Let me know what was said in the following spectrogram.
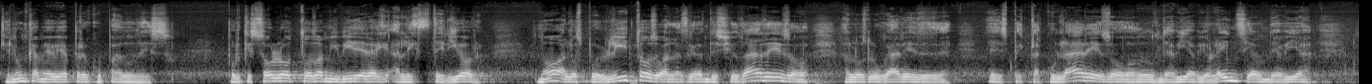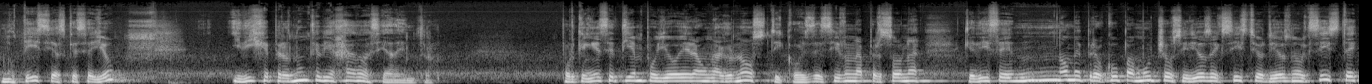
que nunca me había preocupado de eso, porque solo toda mi vida era al exterior, ¿no? A los pueblitos o a las grandes ciudades o a los lugares espectaculares o donde había violencia, donde había noticias, qué sé yo. Y dije, pero nunca he viajado hacia adentro porque en ese tiempo yo era un agnóstico, es decir, una persona que dice, no me preocupa mucho si Dios existe o Dios no existe,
